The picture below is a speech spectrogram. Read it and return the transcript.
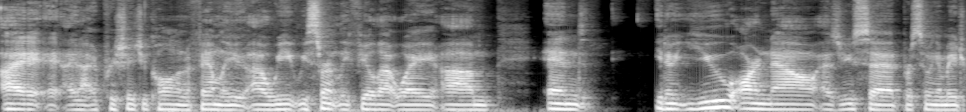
I I appreciate you calling it a family. Uh, we we certainly feel that way. Um, and you know, you are now, as you said, pursuing a major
